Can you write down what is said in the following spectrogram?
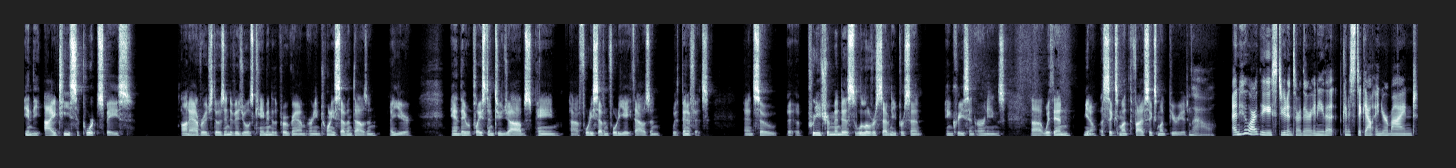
in the IT support space, on average, those individuals came into the program earning 27,000 a year, and they were placed into jobs paying uh, 47, 48,000 with benefits. And so a, a, pretty tremendous, a little over 70% increase in earnings uh, within, you know, a six month, five, six month period. Wow. And who are the students? Are there any that kind of stick out in your mind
